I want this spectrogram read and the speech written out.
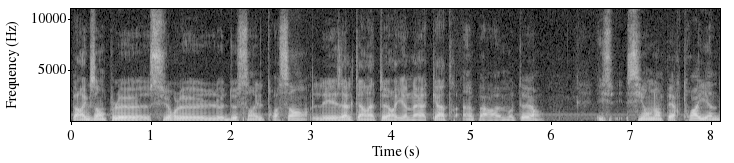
Par exemple, euh, sur le, le 200 et le 300, les alternateurs, il y en a quatre, un par moteur. Si- on en perd trois, il y en a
